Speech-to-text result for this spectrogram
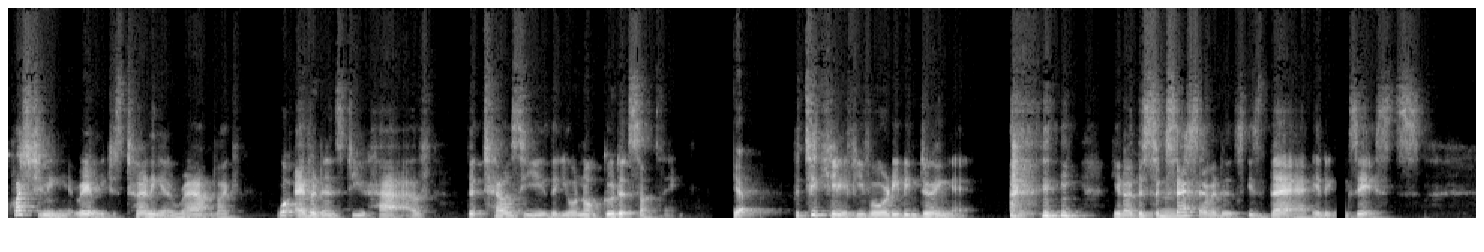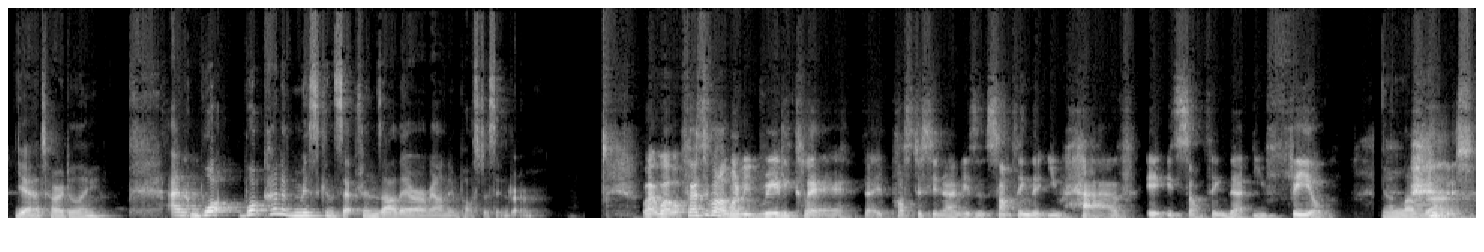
questioning it, really, just turning it around. Like, what evidence do you have that tells you that you're not good at something? Yeah particularly if you've already been doing it. you know, the mm. success mm. evidence is there, it exists. Yeah, totally. And what what kind of misconceptions are there around imposter syndrome? Right. Well, first of all, I want to be really clear that imposter syndrome isn't something that you have, it is something that you feel. I love that.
